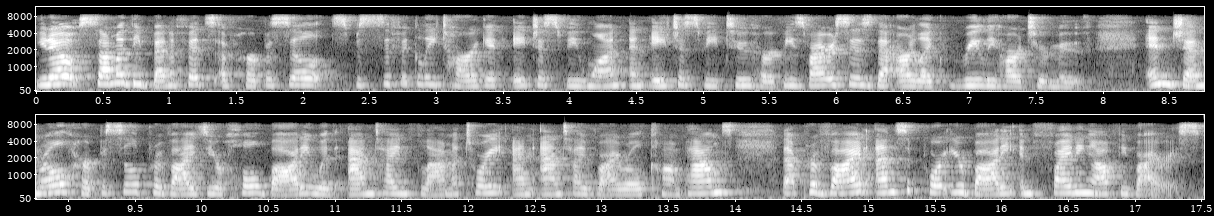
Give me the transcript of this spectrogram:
You know, some of the benefits of Herpacil specifically target HSV1 and HSV2 herpes viruses that are like really hard to remove. In general, Herpacil provides your whole body with anti-inflammatory and antiviral compounds that provide and support your body in fighting off the virus.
